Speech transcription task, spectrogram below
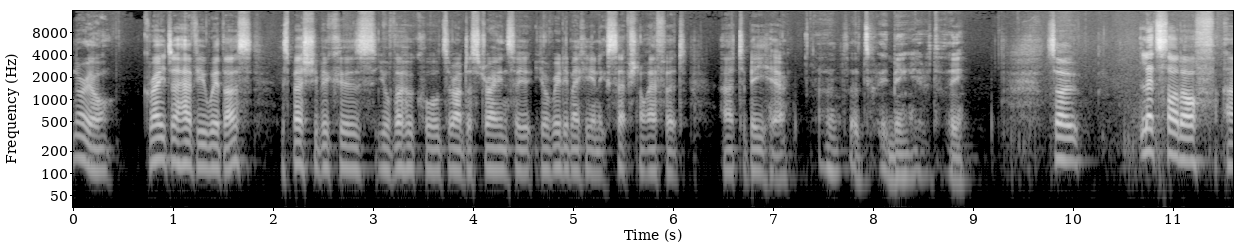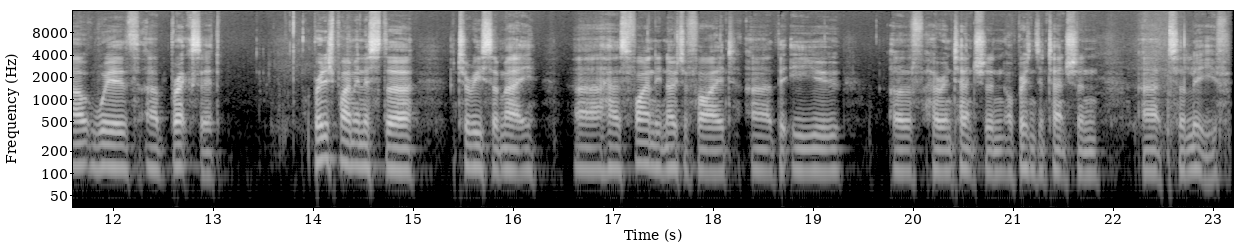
Nouriel, great to have you with us, especially because your vocal cords are under strain, so you're really making an exceptional effort uh, to be here. That's great being here today. So let's start off uh, with uh, Brexit. British Prime Minister Theresa May uh, has finally notified uh, the EU of her intention, or Britain's intention, uh, to leave.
